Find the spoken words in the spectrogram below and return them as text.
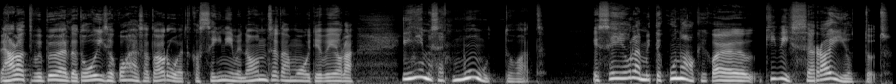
ja alati võib öelda, et oi, sa kohe saad aru, et kas see inimene on sedamoodi või ei ole. inimesed muutuvad ja see ei ole mitte kunagi kivisse raiutud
